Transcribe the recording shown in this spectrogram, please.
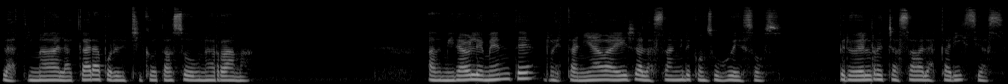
lastimada la cara por el chicotazo de una rama. Admirablemente restañaba ella la sangre con sus besos, pero él rechazaba las caricias,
